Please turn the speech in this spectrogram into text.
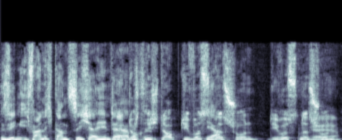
Deswegen, ich war nicht ganz sicher, hinterher Ja, doch, ich glaube, die wussten Ja? das schon. Die wussten das Ja, schon.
